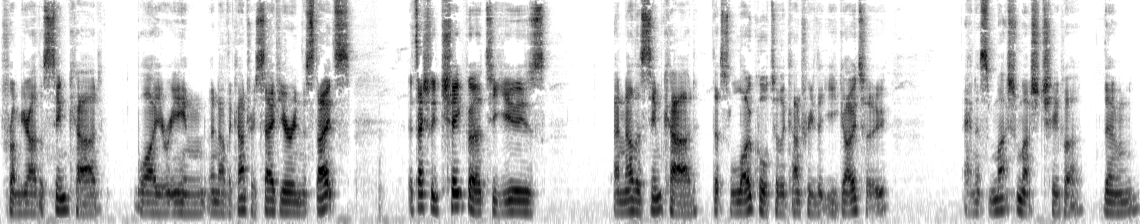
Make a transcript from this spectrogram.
from your other SIM card while you're in another country. Say if you're in the States, it's actually cheaper to use another SIM card that's local to the country that you go to, and it's much, much cheaper than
